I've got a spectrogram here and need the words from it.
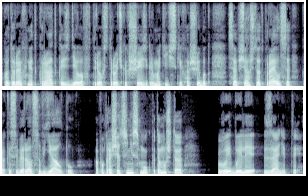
в которой Ахмед кратко, сделав в трех строчках шесть грамматических ошибок, сообщал, что отправился, как и собирался, в Ялту, а попрощаться не смог, потому что вы были заняты.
